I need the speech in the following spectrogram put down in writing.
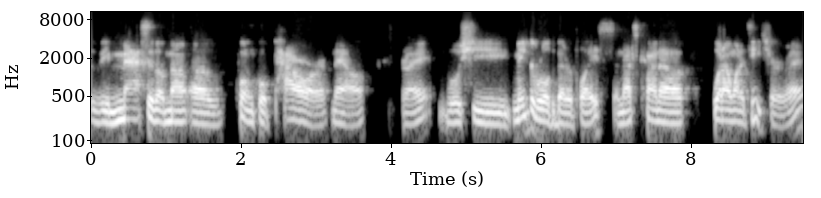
the massive amount of quote unquote power now right? Will she make the world a better place? And that's kind of what I want to teach her, right?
